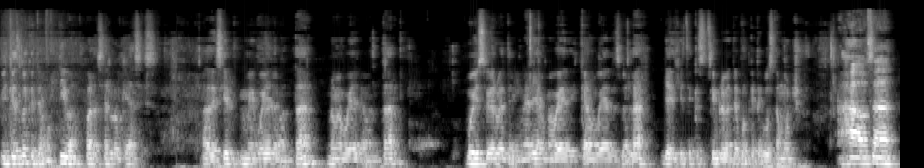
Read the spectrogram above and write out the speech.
¿Y qué es lo que te motiva para hacer lo que haces? A decir, me voy a levantar, no me voy a levantar, voy a estudiar veterinaria, me voy a dedicar, me voy a desvelar. Ya dijiste que es simplemente porque te gusta mucho. Ajá, o sea,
